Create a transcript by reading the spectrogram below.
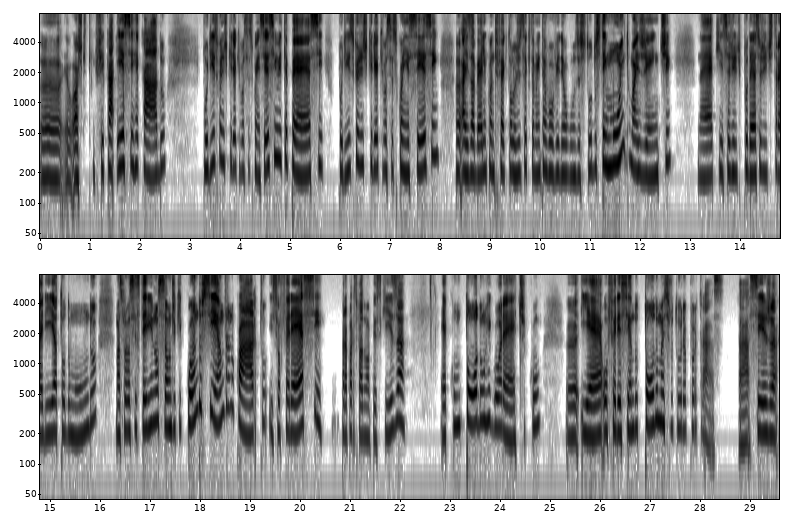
uh, eu acho que tem que ficar esse recado. Por isso que a gente queria que vocês conhecessem o ITPS, por isso que a gente queria que vocês conhecessem ah, a Isabela enquanto infectologista, que também está envolvida em alguns estudos. Tem muito mais gente, né, que se a gente pudesse, a gente traria a todo mundo. Mas para vocês terem noção de que quando se entra no quarto e se oferece para participar de uma pesquisa, é com todo um rigor ético uh, e é oferecendo toda uma estrutura por trás, tá? Seja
